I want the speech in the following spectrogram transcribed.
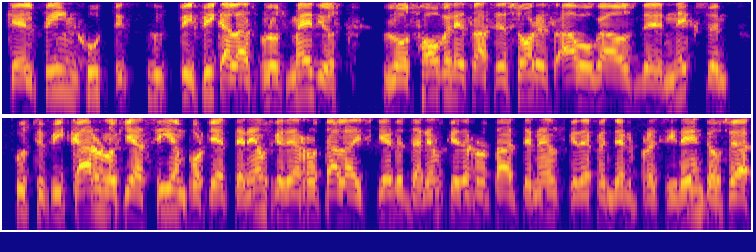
que el fin justifica los medios. Los jóvenes asesores, abogados de Nixon justificaron lo que hacían porque tenemos que derrotar a la izquierda, tenemos que derrotar, tenemos que defender al presidente, o sea,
